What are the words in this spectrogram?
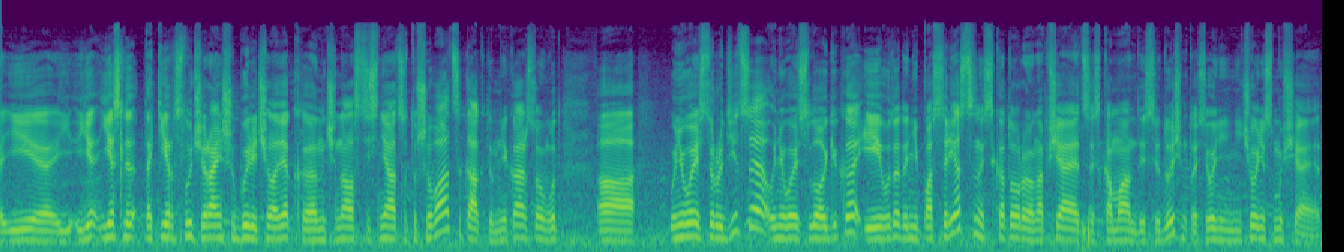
и если такие случаи раньше были, человек э, начинал стесняться, тушеваться как-то, мне кажется, он вот... у него есть эрудиция, у него есть логика, и вот эта непосредственность, с которой он общается с командой, с ведущим, то есть его ни- ничего не смущает.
